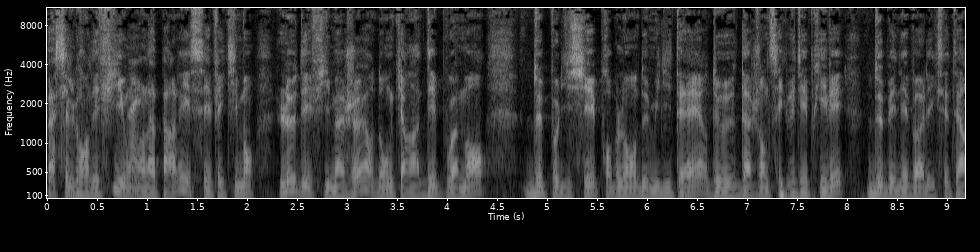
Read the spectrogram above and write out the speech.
Bah, c'est le grand défi, on en a parlé. C'est effectivement le défi majeur. Donc, il y aura un déploiement de policiers, probablement de militaires, d'agents de, sécurité privée, de bénévoles, etc.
